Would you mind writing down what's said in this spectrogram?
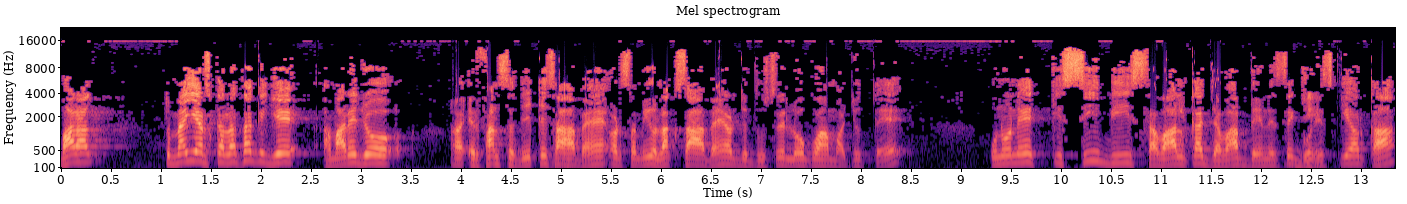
बहरहाल तो मैं ये अर्ज़ कर रहा था कि ये हमारे जो इरफान सदीकी साहब हैं और समीउल हक साहब हैं और जो दूसरे लोग वहाँ मौजूद थे उन्होंने किसी भी सवाल का जवाब देने से गुरेज किया और कहा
